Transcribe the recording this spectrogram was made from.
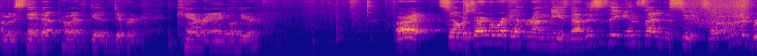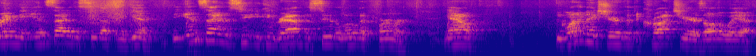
I'm gonna stand up, probably have to get a different camera angle here. All right, so we're starting to work it up around the knees. Now this is the inside of the suit. So I'm gonna bring the inside of the suit up. And again, the inside of the suit, you can grab the suit a little bit firmer. Now, we wanna make sure that the crotch here is all the way up.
